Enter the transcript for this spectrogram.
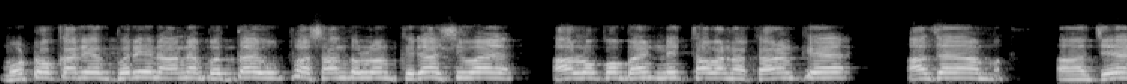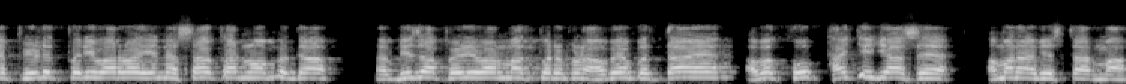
મોટો કાર્ય ભરીને અને બધા ઉપવાસ આંદોલન કર્યા સિવાય આ લોકો બંધ નહીં થવાના. કારણ કે આજે જે પીડિત પરિવાર હોય એને સહકારનો બધા બીજા પરિવારમાં જ પણ હવે બધાએ, હવે ખૂબ થાકી ગયા છે અમારા વિસ્તારમાં.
